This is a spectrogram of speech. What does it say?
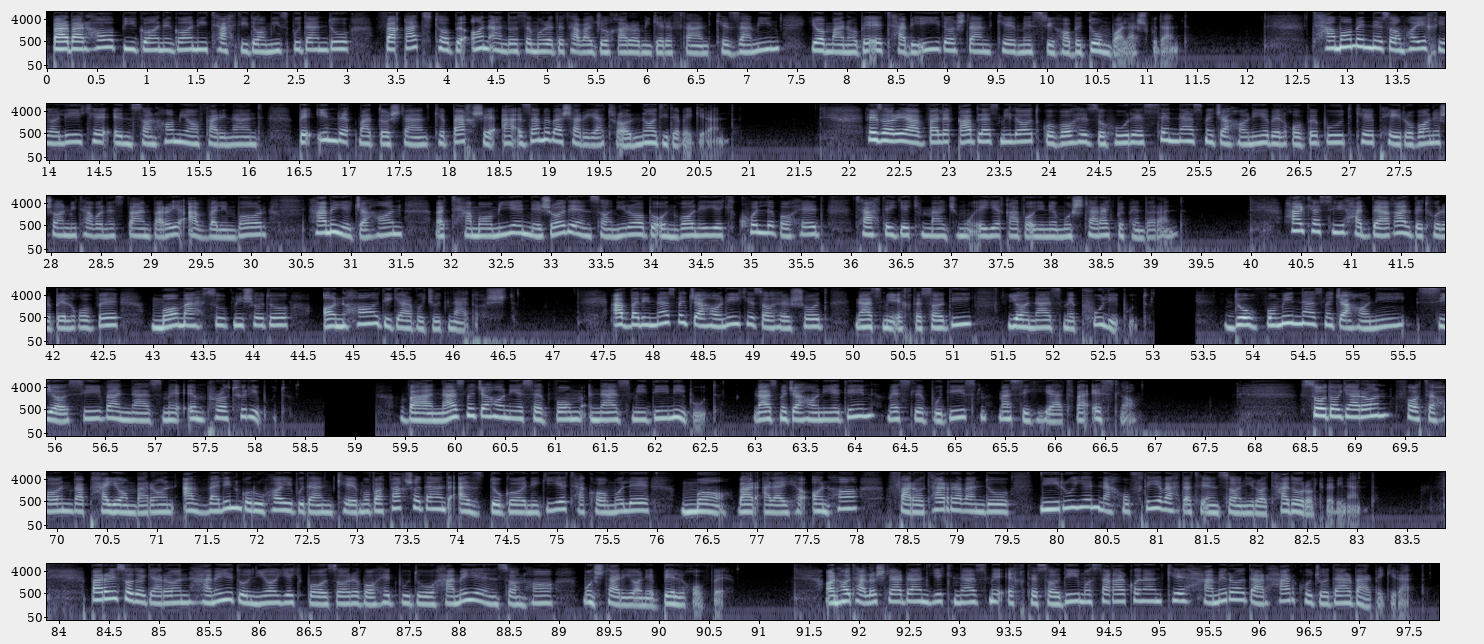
بربرها بیگانگانی تهدیدآمیز بودند و فقط تا به آن اندازه مورد توجه قرار می گرفتند که زمین یا منابع طبیعی داشتند که مصری ها به دنبالش بودند. تمام نظام های خیالی که انسان ها می آفرینند به این رقمت داشتند که بخش اعظم بشریت را نادیده بگیرند. هزاره اول قبل از میلاد گواه ظهور سه نظم جهانی بالقوه بود که پیروانشان می توانستند برای اولین بار همه جهان و تمامی نژاد انسانی را به عنوان یک کل واحد تحت یک مجموعه قوانین مشترک بپندارند. هر کسی حداقل به طور بالقوه ما محسوب می‌شد و آنها دیگر وجود نداشت. اولین نظم جهانی که ظاهر شد نظمی اقتصادی یا نظم پولی بود. دومین نظم جهانی سیاسی و نظم امپراتوری بود. و نظم جهانی سوم نظمی دینی بود. نظم جهانی دین مثل بودیسم، مسیحیت و اسلام. سوداگران، فاتحان و پیامبران اولین گروههایی بودند که موفق شدند از دوگانگی تکامل ما بر علیه آنها فراتر روند و نیروی نهفته وحدت انسانی را تدارک ببینند. برای سوداگران همه دنیا یک بازار واحد بود و همه انسانها مشتریان بالقوه. آنها تلاش کردند یک نظم اقتصادی مستقر کنند که همه را در هر کجا در بر بگیرد.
